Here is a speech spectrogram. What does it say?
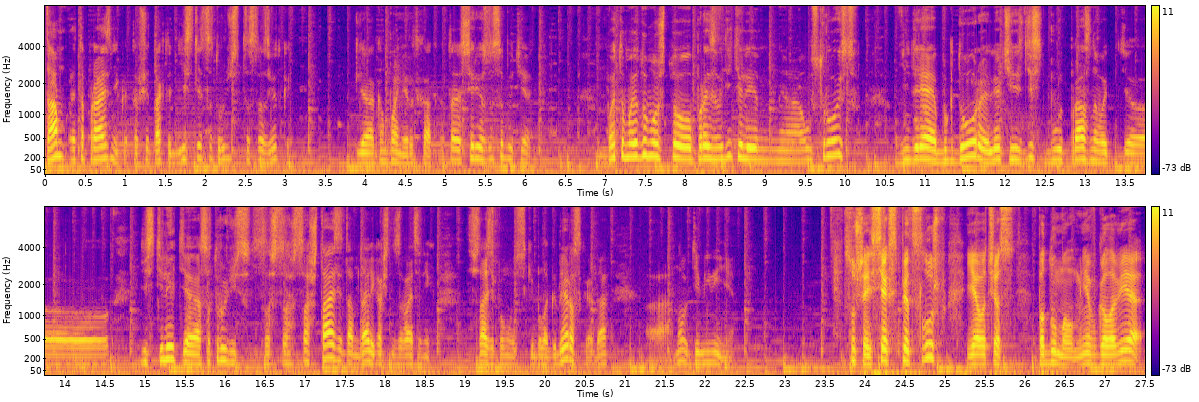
Там это праздник, это вообще так-то 10 лет сотрудничества с разведкой для компании Red Hat. Это серьезное событие. Поэтому я думаю, что производители э, устройств, внедряя бэкдоры, лет через 10 будут праздновать э, десятилетие сотрудничества со, со- Штази, там, да, или как же называется у них. Штази, по-моему, все-таки была ГДРовская, да. А, но тем не менее. Слушай, из всех спецслужб, я вот сейчас подумал, мне в голове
